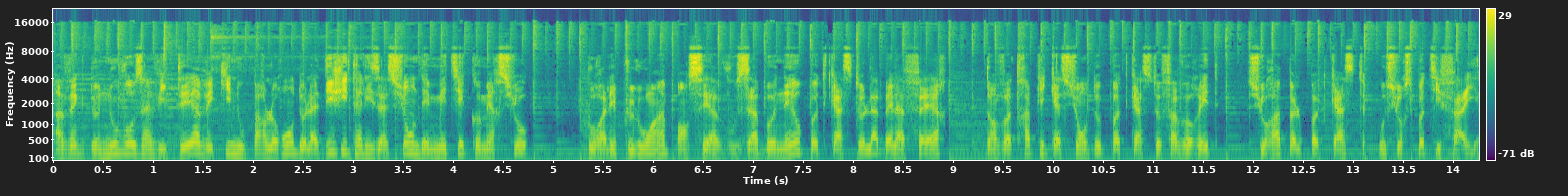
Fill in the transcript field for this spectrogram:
avec de nouveaux invités avec qui nous parlerons de la digitalisation des métiers commerciaux. Pour aller plus loin, pensez à vous abonner au podcast La Belle Affaire dans votre application de podcast favorite sur Apple Podcast ou sur Spotify.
